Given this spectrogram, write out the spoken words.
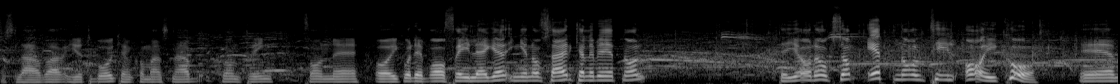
Så slarvar Göteborg, kan komma en snabb kontring från eh, AIK. Det är bra friläge, ingen offside. Kan det bli 1-0? Det gör det också. 1-0 till AIK. Eh,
